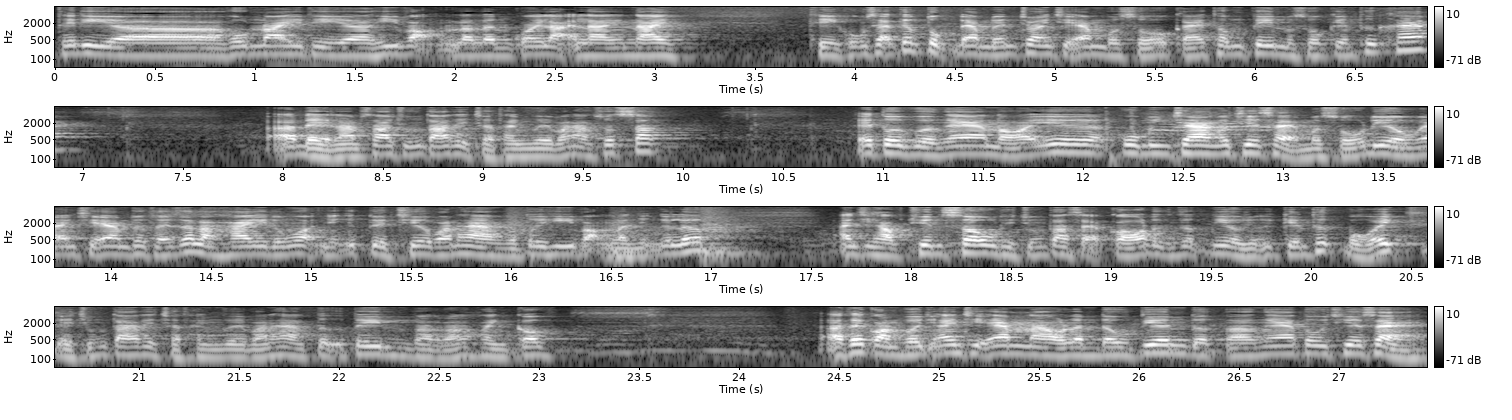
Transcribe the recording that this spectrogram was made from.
thế thì uh, hôm nay thì uh, hy vọng là lần quay lại này này thì cũng sẽ tiếp tục đem đến cho anh chị em một số cái thông tin một số kiến thức khác uh, để làm sao chúng ta thì trở thành người bán hàng xuất sắc Thế tôi vừa nghe nói ờ, cô Minh Trang có chia sẻ một số điều với anh chị em tôi thấy rất là hay đúng không ạ? Những cái tuyệt chiêu bán hàng của tôi hy vọng là những cái lớp anh chị học chuyên sâu thì chúng ta sẽ có được rất nhiều những cái kiến thức bổ ích để chúng ta thì trở thành người bán hàng tự tin và bán hàng thành công. À, thế còn với những anh chị em nào lần đầu tiên được uh, nghe tôi chia sẻ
